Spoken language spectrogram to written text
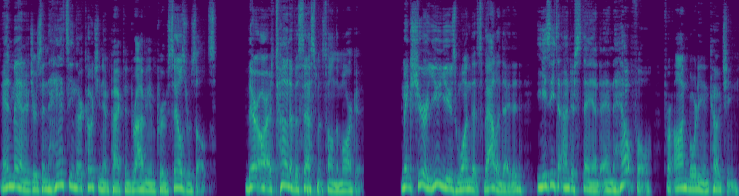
and managers, enhancing their coaching impact and driving improved sales results. There are a ton of assessments on the market. Make sure you use one that's validated easy to understand, and helpful for onboarding and coaching.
